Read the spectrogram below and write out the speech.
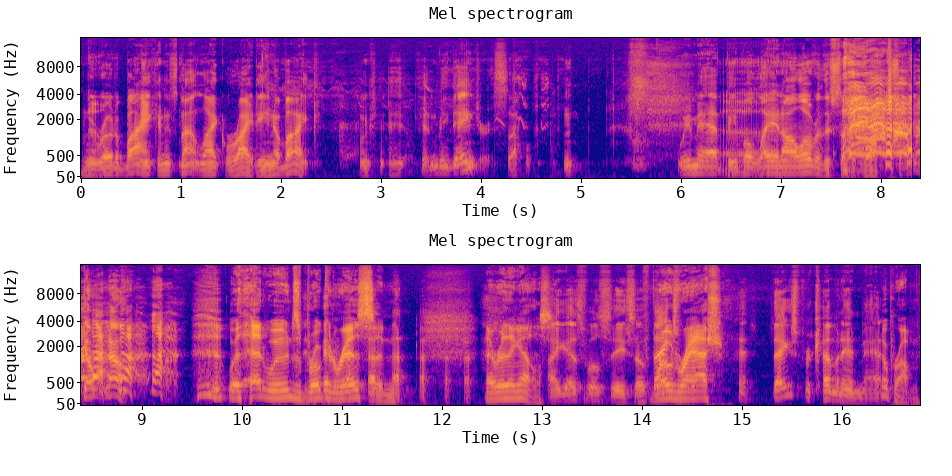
We rode a bike, and it's not like riding a bike. It can be dangerous. So we may have people Uh. laying all over the sidewalks. I don't know. With head wounds, broken wrists, and everything else. I guess we'll see. So Road for- rash. Thanks for coming in, Matt. No problem.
